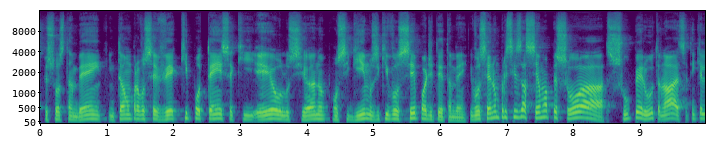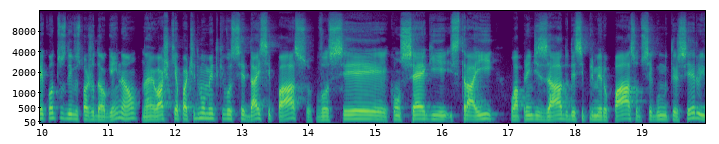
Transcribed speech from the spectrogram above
pessoas também. Então, para você ver que potência que eu, Luciano, conseguimos e que você pode ter também. E você não precisa ser uma pessoa super super ultra, não, você tem que ler quantos livros para ajudar alguém, não. Né? Eu acho que a partir do momento que você dá esse passo, você consegue extrair o aprendizado desse primeiro passo, do segundo, terceiro, e,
